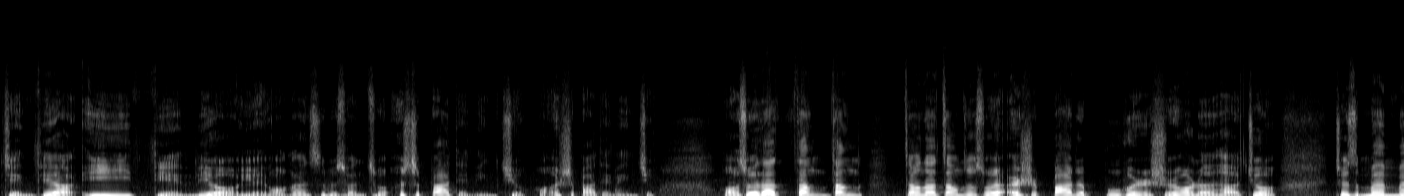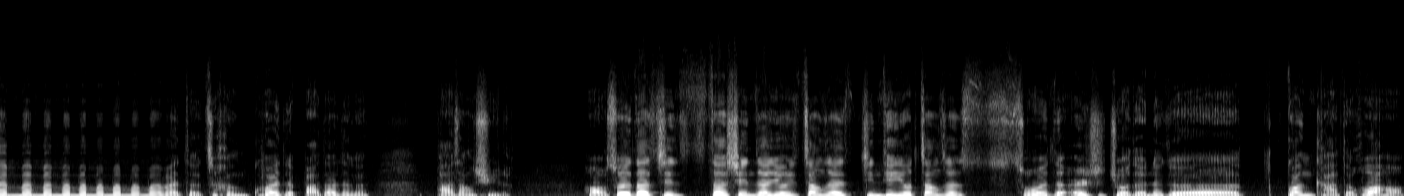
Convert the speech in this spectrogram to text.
减掉一点六元，我看是不是算错？二十八点零九哦，二十八点零九哦，所以它当当当它当做所谓二十八的部分的时候呢，哈，就就是慢慢慢慢慢慢慢慢慢慢慢的，很快的把它那个爬上去了。好，所以到现到现在又站在今天又站在所谓的二十九的那个关卡的话，哈，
